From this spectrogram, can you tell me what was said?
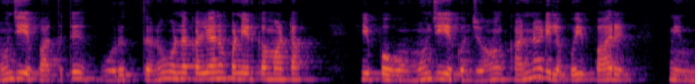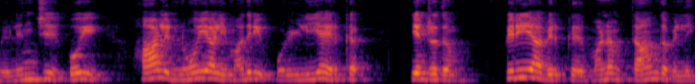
மூஞ்சியை பார்த்துட்டு ஒருத்தனும் உன்னை கல்யாணம் பண்ணியிருக்க மாட்டான். இப்போ உன் மூஞ்சியை கொஞ்சம் கண்ணாடியில் போய் பாரு. நீ மெலிஞ்சு போய் ஆள் நோயாளி மாதிரி ஒல்லியாக இருக்க. என்றதும் பிரியாவிற்கு மனம் தாங்கவில்லை.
